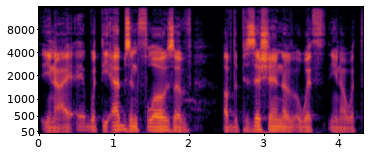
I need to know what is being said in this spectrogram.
you know, I, with the ebbs and flows of of the position of with you know with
